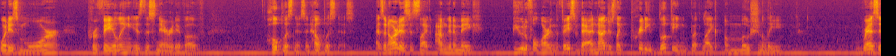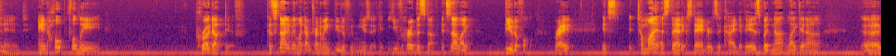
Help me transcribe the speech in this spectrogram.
what is more prevailing is this narrative of hopelessness and helplessness. As an artist, it's like I'm gonna make beautiful art in the face of that, and not just like pretty looking, but like emotionally resonant and hopefully productive. Because it's not even like I'm trying to make beautiful music. You've heard this stuff. It's not like beautiful, right? It's to my aesthetic standards, it kind of is, but not like in a. Uh,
